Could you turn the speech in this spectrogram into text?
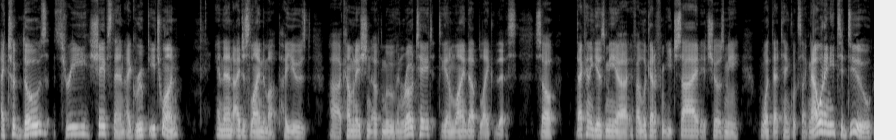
I took those three shapes then, I grouped each one, and then I just lined them up. I used a combination of move and rotate to get them lined up like this. So that kind of gives me, a, if I look at it from each side, it shows me what that tank looks like. Now what I need to do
